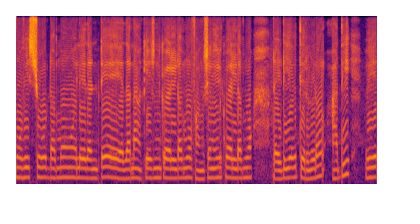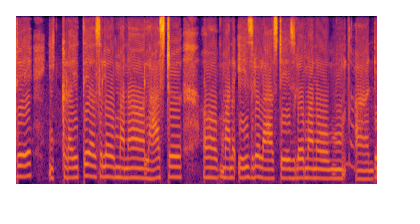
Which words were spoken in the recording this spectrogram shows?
మూవీస్ చూడడము లేదంటే ఏదైనా అకేషన్కి వెళ్ళడము ఫంక్షన్లకి వెళ్ళడము రెడీ అయ్యి తిరగడం అది వేరే. ఇక్కడైతే అసలు మన లాస్ట్ మన ఏజ్లో లాస్ట్ ఏజ్లో మనం అంటే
